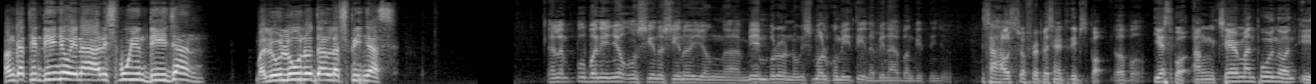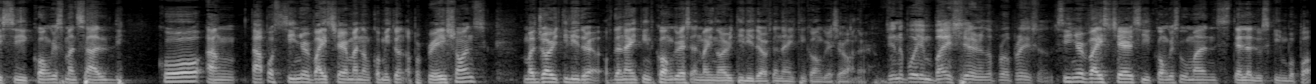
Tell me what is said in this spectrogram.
Hanggat hindi nyo inaalis po yung D dyan, malulunod ang Las Piñas. Alam po ba ninyo kung sino-sino yung ah, miyembro ng small committee na binabanggit ninyo? Sa House of Representatives po. Opo. Yes po, ang chairman po noon is si Congressman Saldico, ang tapos senior vice chairman ng Committee on Appropriations, majority leader of the 19th Congress and minority leader of the 19th Congress, Your Honor. Sino po yung vice chair ng appropriations? Senior vice chair si Congresswoman Stella Luz Kimbo po.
